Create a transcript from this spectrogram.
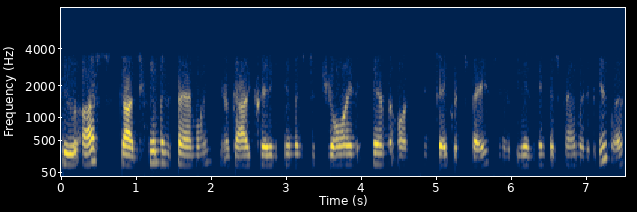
to us God's human family, you know, God creating humans to join Him on in sacred space, you know, to be in, in His family to begin with,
